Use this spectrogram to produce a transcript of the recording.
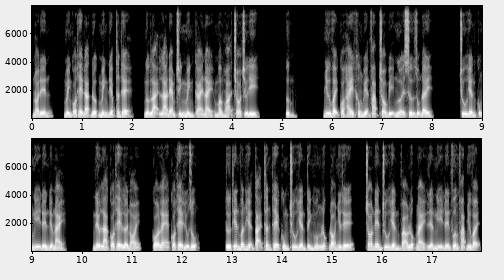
Nói đến, mình có thể đạt được minh điệp thân thể, ngược lại là đem chính mình cái này mầm họa cho trừ đi. Ừm. Như vậy có hay không biện pháp cho bị người sử dụng đây? Chu hiền cũng nghĩ đến điểm này. Nếu là có thể lời nói, có lẽ có thể hữu dụng. Từ thiên vân hiện tại thân thể cùng chu hiền tình huống lúc đó như thế, cho nên chu hiền vào lúc này liền nghĩ đến phương pháp như vậy.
